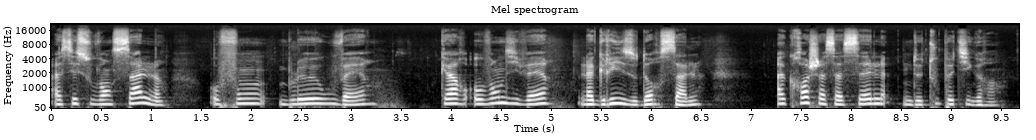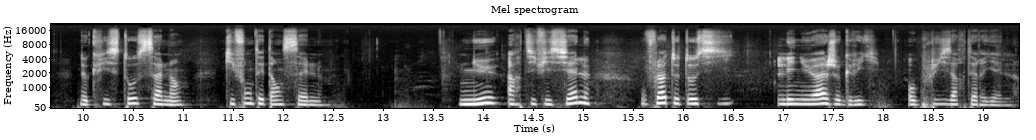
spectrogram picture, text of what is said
assez souvent sale, au fond bleu ou vert, car au vent d'hiver, la grise dorsale accroche à sa selle de tout petits grains, de cristaux salins qui font étincelle. Nus, artificiels, où flottent aussi les nuages gris aux pluies artérielles.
